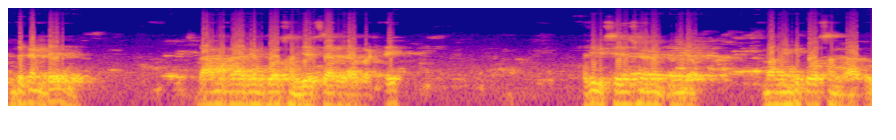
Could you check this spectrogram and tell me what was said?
ఎందుకంటే రామకార్యం కోసం చేశారు కాబట్టి అది విశేషమైన పుణ్యం. మన ఇంటి కోసం కాదు.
